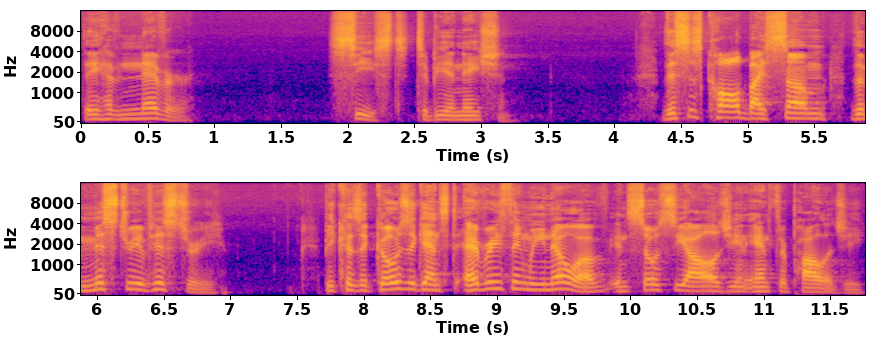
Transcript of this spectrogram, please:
They have never ceased to be a nation. This is called by some the mystery of history because it goes against everything we know of in sociology and anthropology.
